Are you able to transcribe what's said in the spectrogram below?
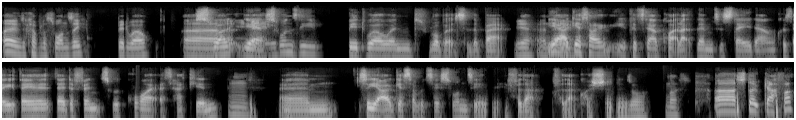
I owned a couple of Swansea. Bidwell. Uh, Swan, yeah, Swansea, Bidwell, and Roberts at the back. Yeah, yeah. I guess I you could say I quite like them to stay down because they, they their defence were quite attacking. Mm. Um, so yeah, I guess I would say Swansea for that for that question as well. Nice. Uh, Stoke Gaffer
